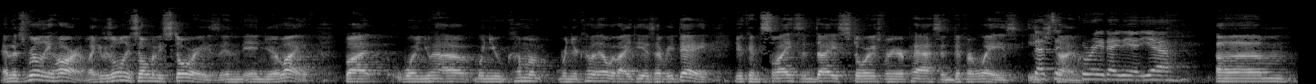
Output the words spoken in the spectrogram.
And it's really hard. Like there's only so many stories in, in your life. But when you have, when you come, when you're coming out with ideas every day, you can slice and dice stories from your past in different ways each That's time. That's a great idea. Yeah. Um,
